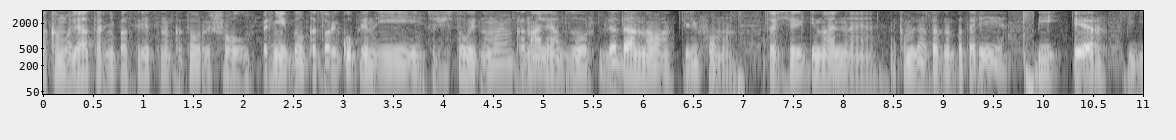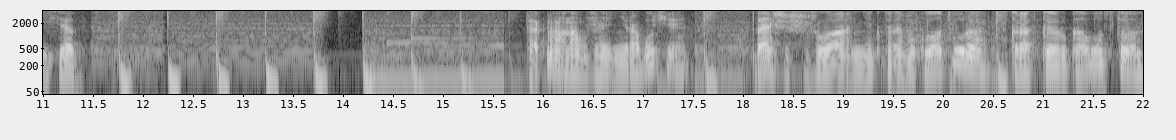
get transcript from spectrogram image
аккумулятор непосредственно, который шел, вернее был который куплен и существует на моем канале обзор для данного телефона. То есть оригинальная аккумуляторная батарея BR50. Так, ну она уже не рабочая. Дальше шла некоторая макулатура, краткое руководство,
